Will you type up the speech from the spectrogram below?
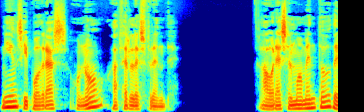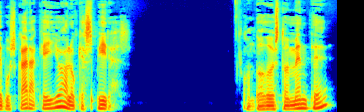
ni en si podrás o no hacerles frente. Ahora es el momento de buscar aquello a lo que aspiras. Con todo esto en mente,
